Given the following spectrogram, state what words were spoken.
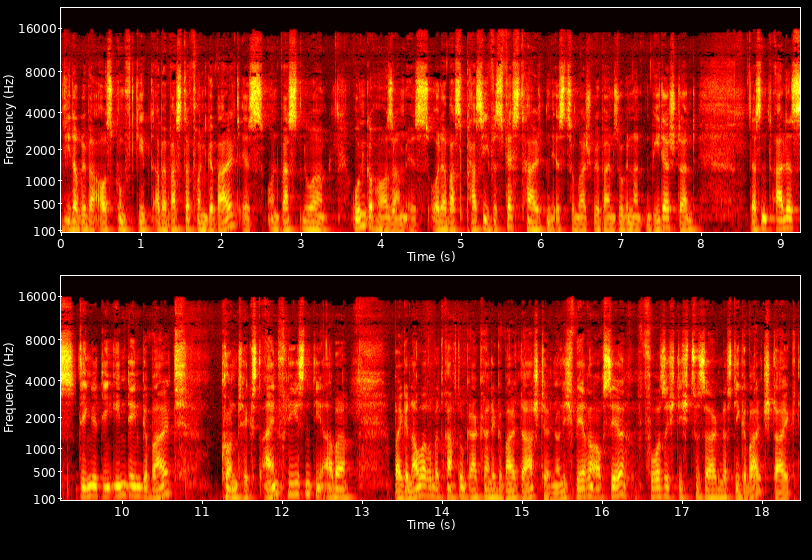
die darüber Auskunft gibt, aber was davon Gewalt ist und was nur Ungehorsam ist oder was passives Festhalten ist, zum Beispiel beim sogenannten Widerstand, das sind alles Dinge, die in den Gewaltkontext einfließen, die aber bei genauerer Betrachtung gar keine Gewalt darstellen. Und ich wäre auch sehr vorsichtig zu sagen, dass die Gewalt steigt.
